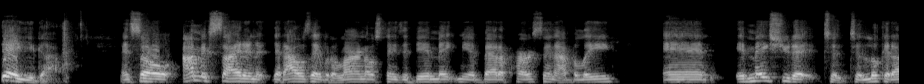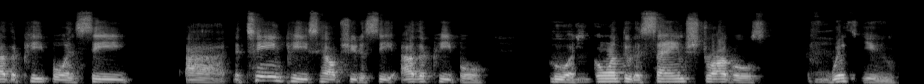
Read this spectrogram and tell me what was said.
There you go. And so I'm excited that I was able to learn those things. It did make me a better person, I believe. And it makes you to, to, to look at other people and see uh, the team piece helps you to see other people who are going through the same struggles mm. with you.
